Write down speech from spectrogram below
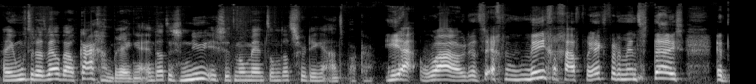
Alleen we moeten dat wel bij elkaar gaan brengen. En dat is nu is het moment om dat soort dingen aan te pakken. Ja, wauw. Dat is echt een mega gaaf project voor de mensen thuis. Het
